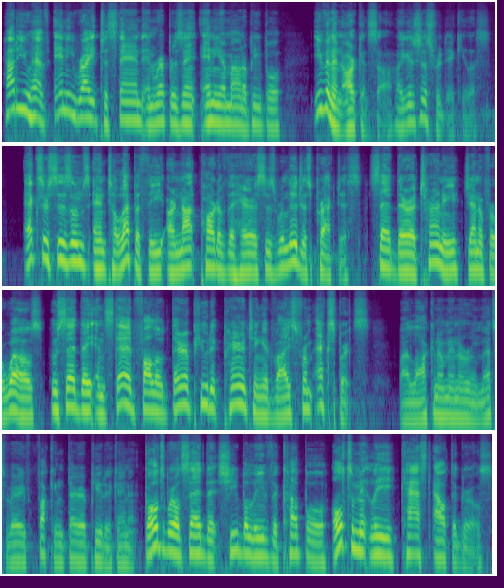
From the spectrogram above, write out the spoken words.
How do you have any right to stand and represent any amount of people, even in Arkansas? Like, it's just ridiculous. Exorcisms and telepathy are not part of the Harris's religious practice, said their attorney, Jennifer Wells, who said they instead followed therapeutic parenting advice from experts by locking them in a room. That's very fucking therapeutic, ain't it? Goldsboro said that she believed the couple ultimately cast out the girls,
